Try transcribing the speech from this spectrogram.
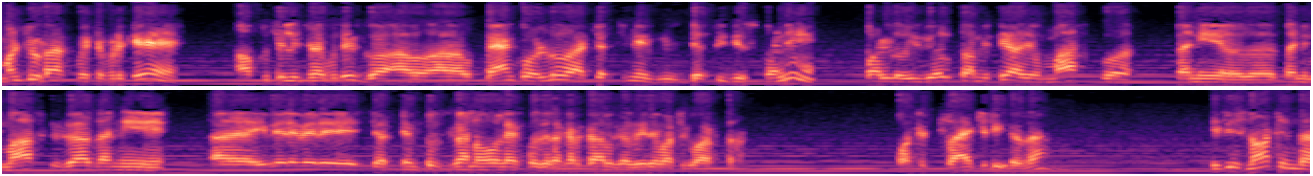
మనుషులు రాకపోయేటప్పటికే అప్పు చెల్లించకపోతే బ్యాంక్ వాళ్ళు ఆ చర్చిని జప్తి తీసుకొని వాళ్ళు ఎవరికి అమ్మితే అది మాస్క్ దాని దాని మాస్క్గా దాన్ని వేరే వేరే టెంపుల్స్ గానో లేకపోతే రకరకాలుగా వేరే వాటికి వాడతారు. వాట్ ట్రాజడీ కదా. It is not in the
